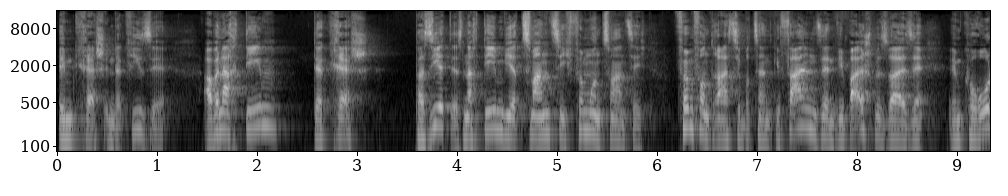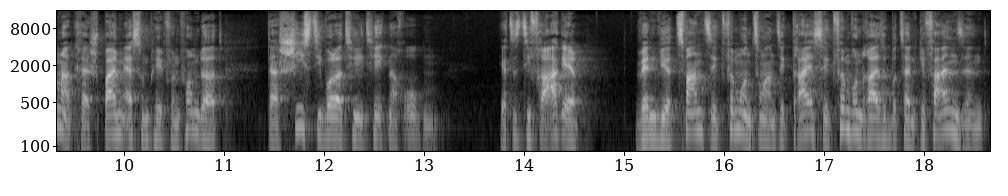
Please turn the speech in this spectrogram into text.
im Crash, in der Krise. Aber nachdem der Crash passiert ist, nachdem wir 20, 25, 35 Prozent gefallen sind, wie beispielsweise im Corona-Crash beim S&P 500, da schießt die Volatilität nach oben. Jetzt ist die Frage, wenn wir 20, 25, 30, 35 Prozent gefallen sind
